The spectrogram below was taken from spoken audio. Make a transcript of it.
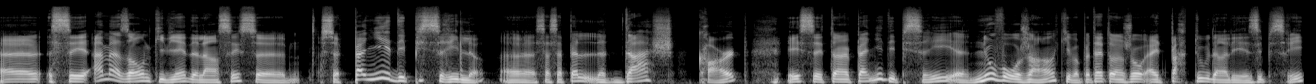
euh, c'est Amazon qui vient de lancer ce, panier d'épicerie-là. ça s'appelle le Dash Cart et c'est un panier d'épicerie euh, nouveau genre qui va peut-être un jour être partout dans les épiceries.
